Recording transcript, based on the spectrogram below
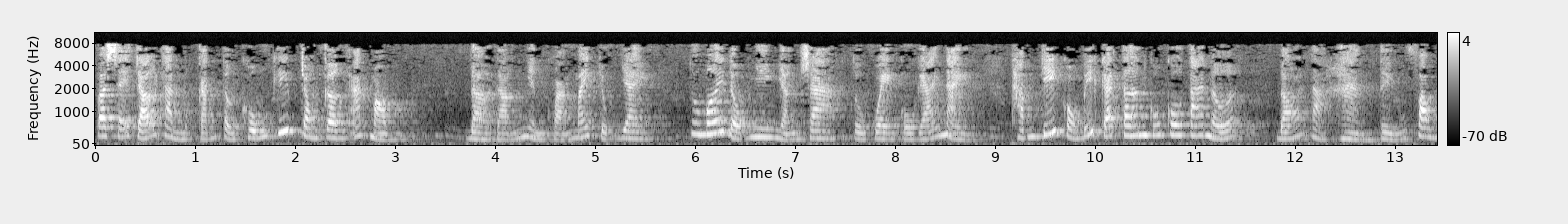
Và sẽ trở thành một cảnh tượng khủng khiếp trong cơn ác mộng. Đờ đẫn nhìn khoảng mấy chục giây Tôi mới đột nhiên nhận ra tôi quen cô gái này. Thậm chí còn biết cả tên của cô ta nữa Đó là Hàng Tiểu Phong.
